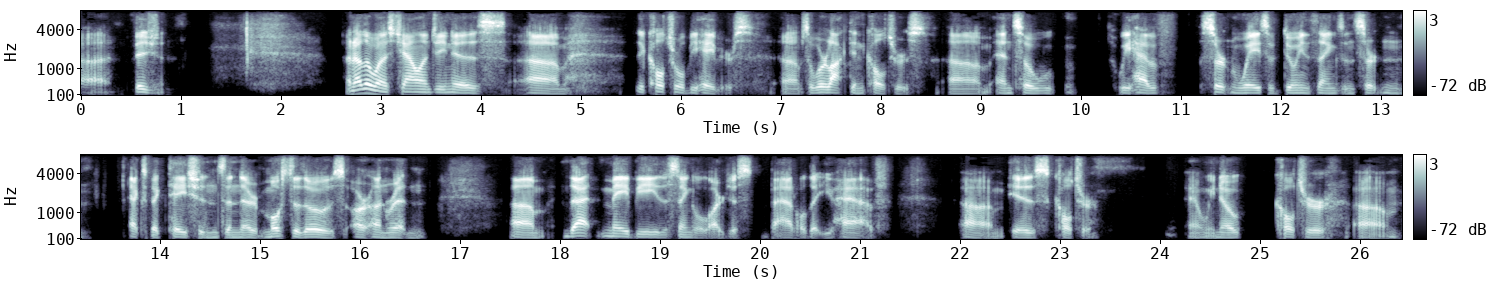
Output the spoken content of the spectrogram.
uh, vision. Another one that's challenging is um, the cultural behaviors. Um, so we're locked in cultures, um, and so we have certain ways of doing things and certain expectations, and there most of those are unwritten. Um, that may be the single largest battle that you have um, is culture, and we know culture um,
